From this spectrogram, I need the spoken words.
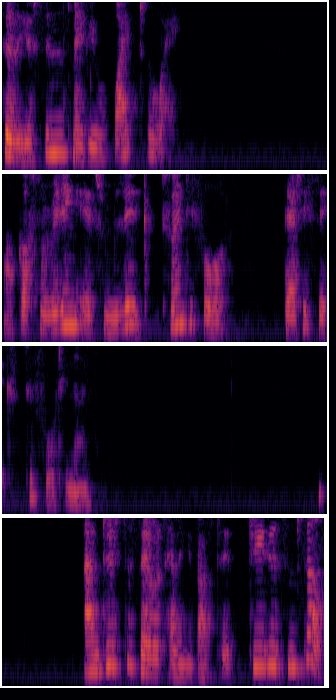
so that your sins may be wiped away. Our Gospel reading is from Luke 24 36 to 49. And just as they were telling about it, Jesus himself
